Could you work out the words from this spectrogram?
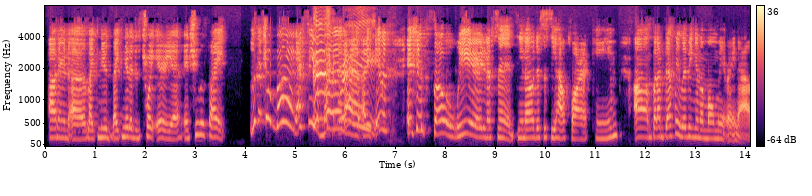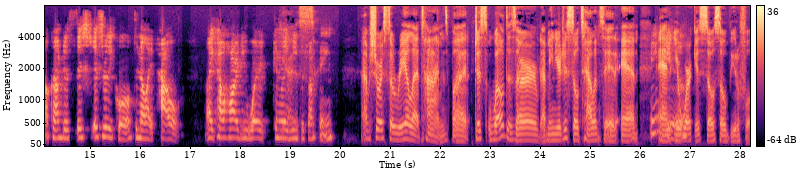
out in uh like near like near the Detroit area, and she was like, "Look at your mug! I see your mug!" right. like, it was it's just so weird in a sense, you know, just to see how far I came. Um, but I'm definitely living in a moment right now because I'm just it's it's really cool to know like how like how hard you work can really lead to something. I'm sure surreal at times, but just well deserved. I mean, you're just so talented and Thank and you. your work is so so beautiful.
